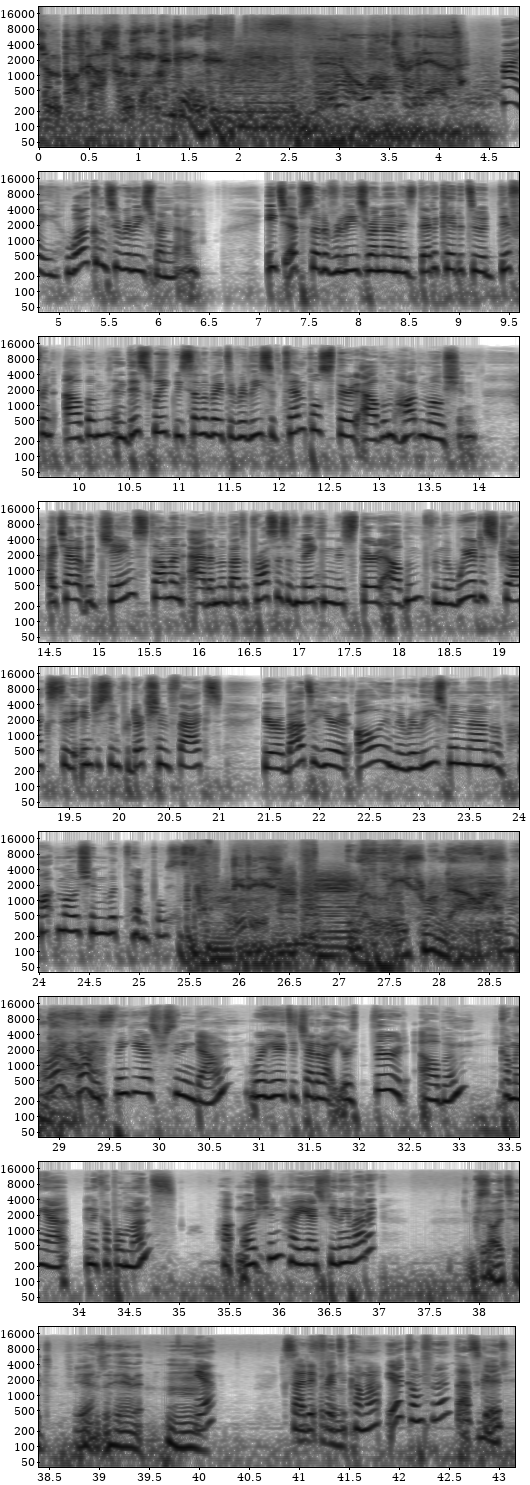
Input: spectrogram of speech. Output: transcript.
Dit is een podcast van Kink. Kink. No alternative. Hi, welcome to Release Rundown. Each episode of Release Rundown is dedicated to a different album, and this week we celebrate the release of Temples' third album, Hot Motion. I chatted with James, Tom, and Adam about the process of making this third album, from the weirdest tracks to the interesting production facts. You're about to hear it all in the release rundown of Hot Motion with Temples. Dit is Release Rundown. All right, guys, thank you guys for sitting down. We're here to chat about your third album coming out in a couple months, Hot Motion. How are you guys feeling about it? Excited for Yeah. people to hear it. Yeah? Excited for it to come out? Yeah, confident. That's good.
